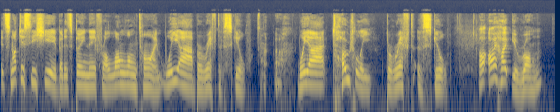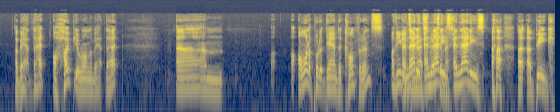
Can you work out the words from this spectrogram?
it's not just this year, but it's been there for a long, long time, we are bereft of skill. We are totally bereft of skill. I, I hope you're wrong about that. I hope you're wrong about that. Um, I, I want to put it down to confidence. I think and that's a that is, mass- and that's that a and that is uh, a, a big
